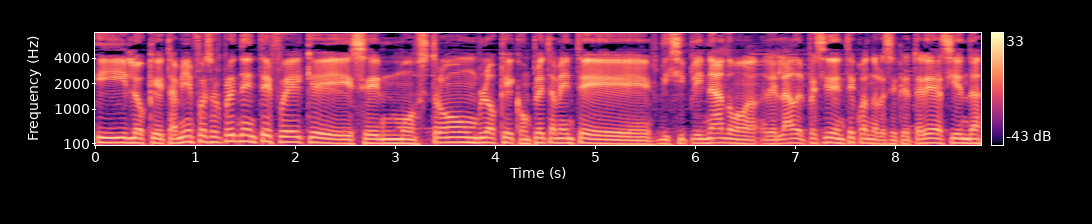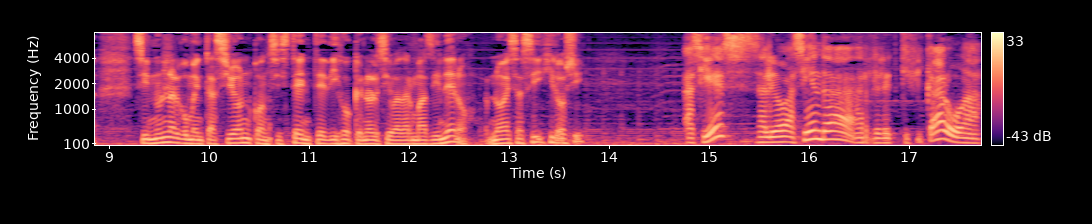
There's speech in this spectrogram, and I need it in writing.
Y lo que también fue sorprendente fue que se mostró un bloque completamente disciplinado del lado del presidente cuando la Secretaría de Hacienda, sin una argumentación consistente, dijo que no les iba a dar más dinero. ¿No es así, Hiroshi? Así es, salió Hacienda a rectificar o a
